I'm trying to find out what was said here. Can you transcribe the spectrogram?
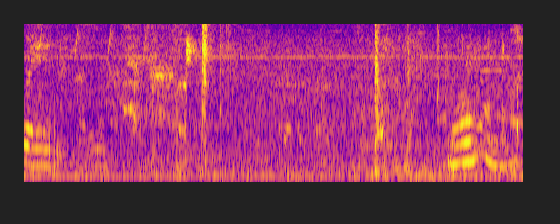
Thank you.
